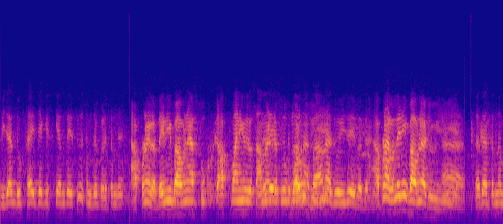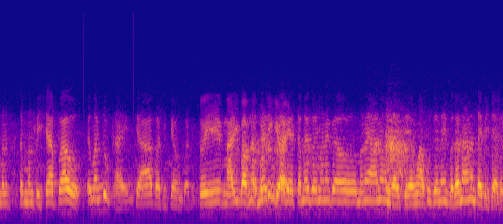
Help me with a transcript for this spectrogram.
બીજાને દુઃખ થાય છે કે કેમ તે શું સમજ પડે તમને? આપણે હૃદયની ભાવના સુખ આપવાની હોય સામાન્ય સુખ મળવું ભાવના જોવી જોઈએ જોઈ જોઈએ વગર આપણા હૃદયની ભાવના જોવી જોઈએ. અત્યારે તમને મને તમે મને પૈસા આપવા આવો એ મને દુઃખ થાય કે આ પાછી કેવું પાછી તો એ મારી ભાવના ખોટી કહેવાય. તમે કોઈ મને કહો મને આનંદ થાય છે હું આપું છું નહીં બધાને આનંદ થાય પૈસા આપે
